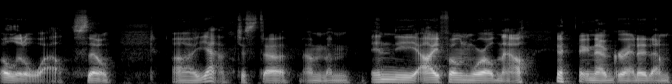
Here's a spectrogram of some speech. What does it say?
a little while. So, uh, yeah, just uh, I'm, I'm in the iPhone world now. now, granted, I'm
